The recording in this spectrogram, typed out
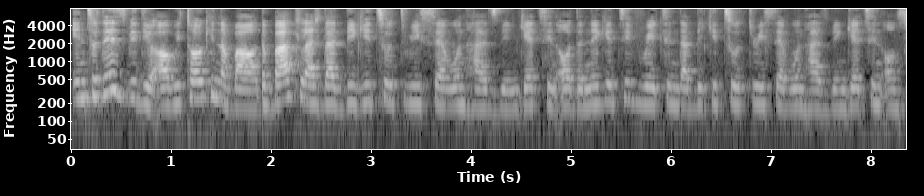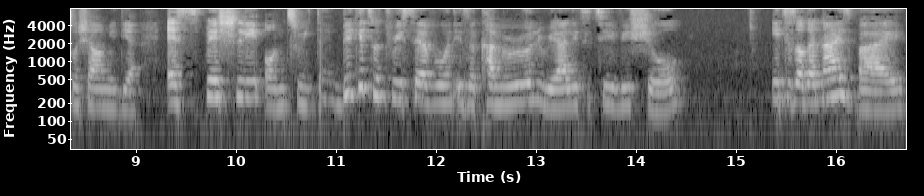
in today's video, I'll be talking about the backlash that Biggy237 has been getting or the negative rating that Biggy237 has been getting on social media, especially on Twitter. Biggy237 is a Cameroon reality TV show. It is organized by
